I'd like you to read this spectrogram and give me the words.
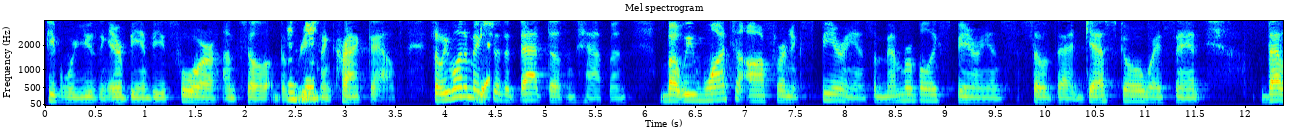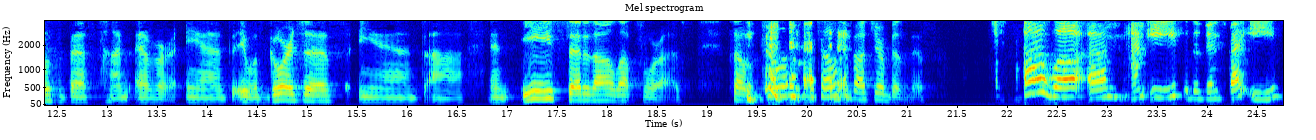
people were using Airbnbs for until the mm-hmm. recent crackdowns. So we want to make yeah. sure that that doesn't happen. But we want to offer an experience, a memorable experience, so that guests go away saying, that was the best time ever. And it was gorgeous. And, uh, and Eve set it all up for us. So tell us, tell us about your business. Oh, well, um, I'm Eve with Events by Eve,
